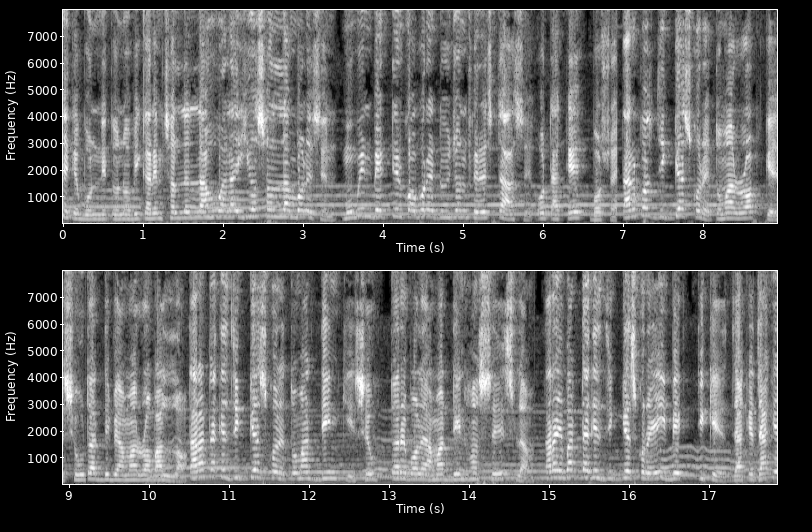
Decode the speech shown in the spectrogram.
থেকে বর্ণিত নবী করিম সাল্লাল্লাহু আলাইহি ওয়াসাল্লাম বলেছেন, মুমিন ব্যক্তির কবরে দুইজন ফেরেশতা আসে ও তাকে বসায়। তারপর জিজ্ঞাসা করে, তোমার রবকে সে উত্তর দিবে, আমার রব আল্লাহ। তারা তাকে জিজ্ঞাসা করে, তোমার দিন কি? সে উত্তরে বলে, আমার দিন হচ্ছে ইসলাম। তারা এবার তাকে জিজ্ঞেস করে, এই ব্যক্তিকে যাকে যাকে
